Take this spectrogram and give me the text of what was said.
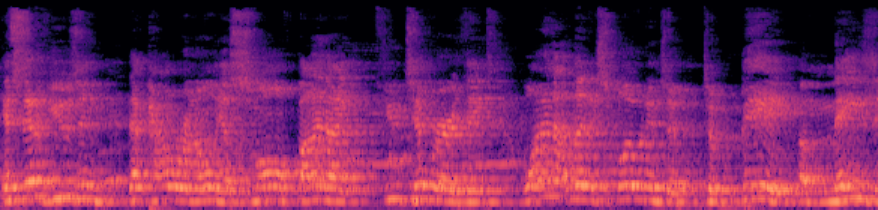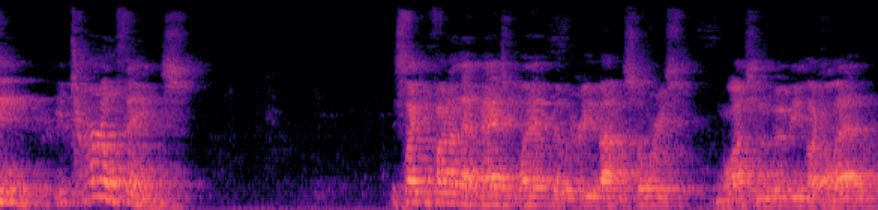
Instead of using that power in only a small, finite, few temporary things, why not let it explode into to big, amazing, eternal things? It's like you find on that magic lamp that we read about in stories and watching the movie like Aladdin.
